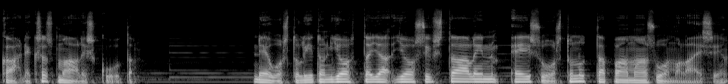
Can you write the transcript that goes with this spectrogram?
8. maaliskuuta. Neuvostoliiton johtaja Josif Stalin ei suostunut tapaamaan suomalaisia.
